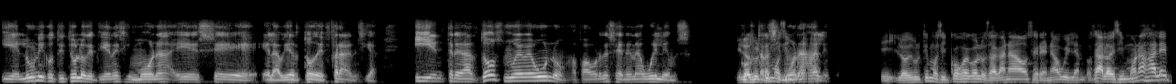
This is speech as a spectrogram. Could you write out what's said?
y el único título que tiene Simona es eh, el abierto de Francia. Y entre las dos, 9-1 a favor de Serena Williams. Y los últimos Simona Halep. Los últimos cinco juegos los ha ganado Serena Williams. O sea, lo de Simona Halep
